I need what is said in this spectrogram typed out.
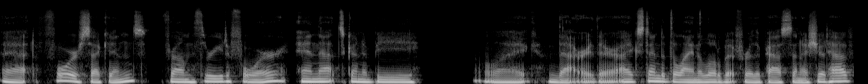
at four seconds from three to four, and that's going to be like that right there. I extended the line a little bit further past than I should have,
